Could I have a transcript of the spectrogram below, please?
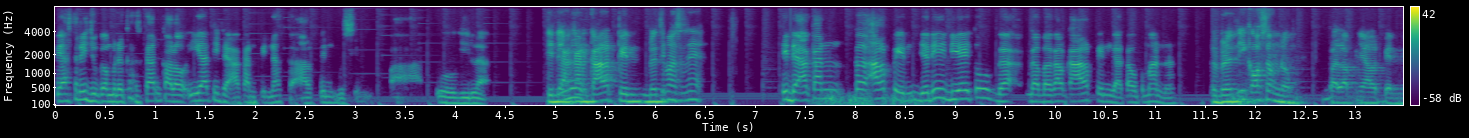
Piastri juga menegaskan kalau ia tidak akan pindah ke Alpine musim depan. Oh gila. Tidak Ini- akan ke Alpine. Berarti maksudnya Tidak akan ke Alpine. Jadi dia itu gak, gak bakal ke Alpine, gak tahu ke mana. berarti kosong dong balapnya Alpine.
